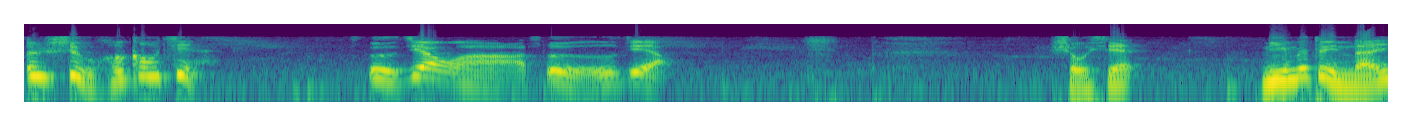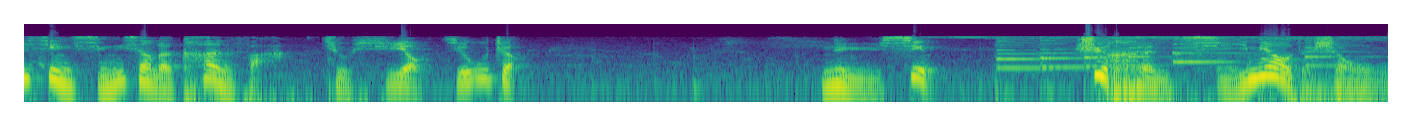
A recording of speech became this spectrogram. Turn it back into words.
恩师有何高见？赐教啊，赐教！首先，你们对男性形象的看法就需要纠正。女性是很奇妙的生物，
